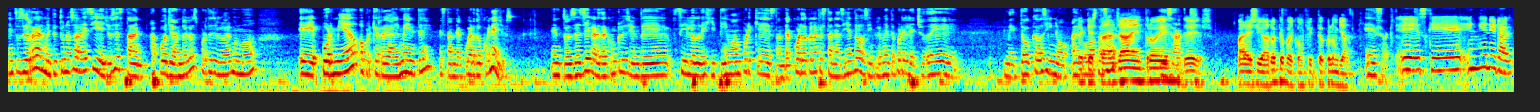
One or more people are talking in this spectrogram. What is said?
Entonces realmente tú no sabes si ellos están apoyándolos, por decirlo de algún modo, eh, por miedo o porque realmente están de acuerdo con ellos. Entonces llegar a esa conclusión de si los legitiman porque están de acuerdo con lo que están haciendo o simplemente por el hecho de me toca o si no algo de que están ya dentro de, ellos parecido a lo que fue el conflicto colombiano. Exacto. Es que en general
